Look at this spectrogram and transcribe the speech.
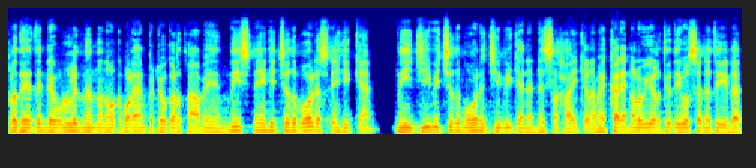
ഹൃദയത്തിന്റെ ഉള്ളിൽ നിന്ന് നമുക്ക് പറയാൻ പറ്റുമോ കർത്താവെ? നീ സ്നേഹിച്ചതുപോലെ സ്നേഹിക്കാൻ. നീ ജീവിച്ചതുപോലെ ജീവിക്കാൻ എന്നെ സഹായിക്കണമേ. കരങ്ങൾ ഉയർത്തിയ ദിവസനത്തിയിൽ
